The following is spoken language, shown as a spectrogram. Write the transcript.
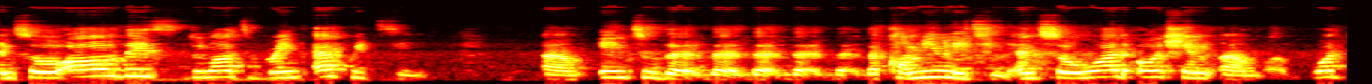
And so all these do not bring equity um, into the the, the, the, the, community. And so what Ocean, um, what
